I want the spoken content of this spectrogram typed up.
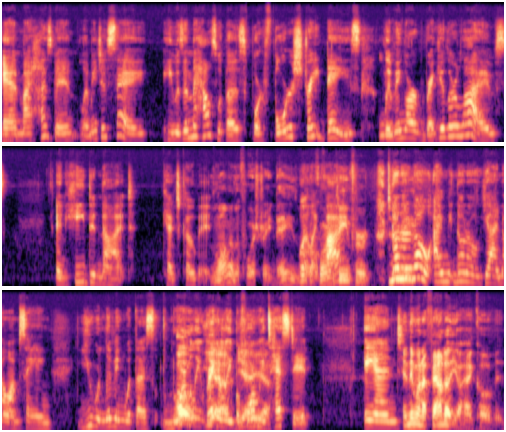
and my husband, let me just say, he was in the house with us for four straight days living our regular lives and he did not catch COVID. Longer than four straight days. What, we were like quarantined five? for two No, no, weeks. no. I mean, no, no. Yeah, I know. I'm saying you were living with us normally, Oh, yeah, regularly yeah, before we yeah. tested, and And then when I found out y'all had COVID,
